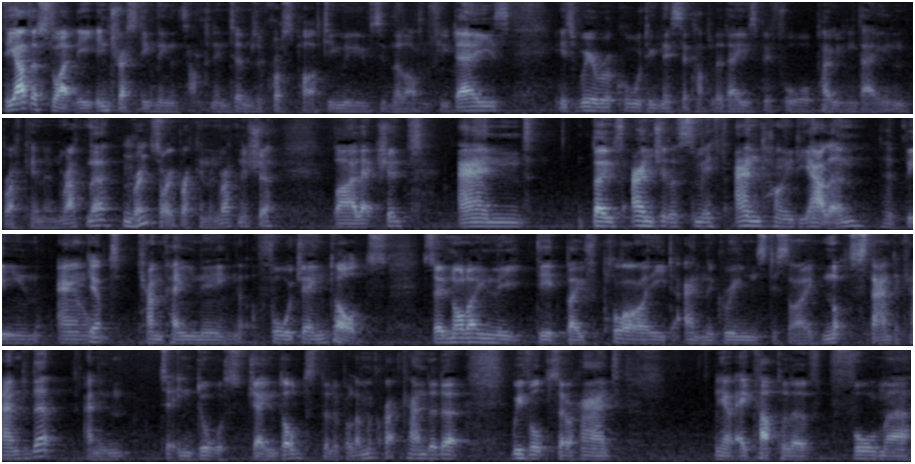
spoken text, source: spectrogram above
the other slightly interesting thing that's happened in terms of cross-party moves in the last few days. Is we're recording this a couple of days before polling day in Brecon and Radnor, mm-hmm. sorry, Brecon and Radnorshire by-election, and both Angela Smith and Heidi Allen have been out yep. campaigning for Jane Dodds. So not only did both Plaid and the Greens decide not to stand a candidate and in, to endorse Jane Dodds, the Liberal Democrat candidate, we've also had you know a couple of former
